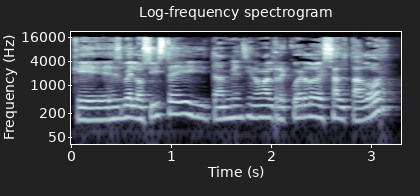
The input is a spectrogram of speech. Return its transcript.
que es velocista y también, si no mal recuerdo, es saltador,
